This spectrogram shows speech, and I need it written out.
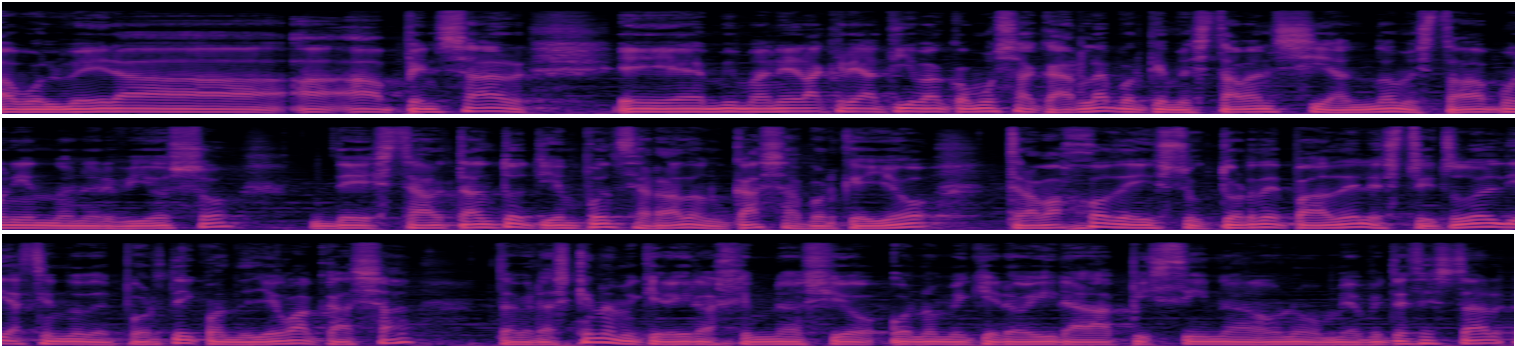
a volver a, pensar eh, mi manera creativa cómo sacarla, porque me estaba ansiando, me estaba poniendo nervioso de estar tanto tiempo encerrado en casa, porque yo trabajo de instructor de pádel, estoy todo el día haciendo deporte y cuando llego a casa la verdad es que no me quiero ir al gimnasio o no me quiero ir a la piscina o no, me apetece estar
